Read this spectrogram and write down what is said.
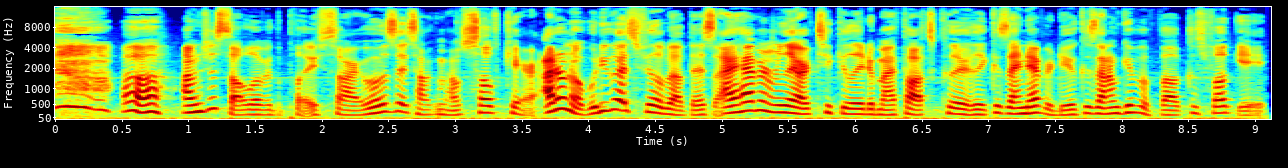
Uh, I'm just all over the place. Sorry. What was I talking about? Self care. I don't know. What do you guys feel about this? I haven't really articulated my thoughts clearly because I never do because I don't give a fuck because fuck it.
